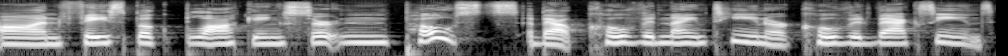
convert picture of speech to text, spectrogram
on Facebook blocking certain posts about COVID 19 or COVID vaccines.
